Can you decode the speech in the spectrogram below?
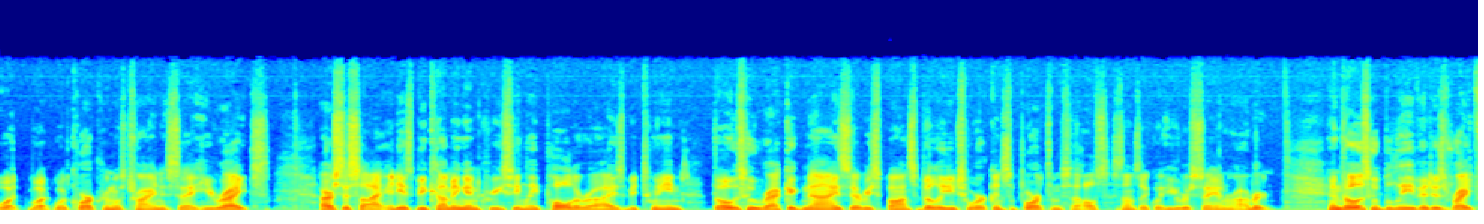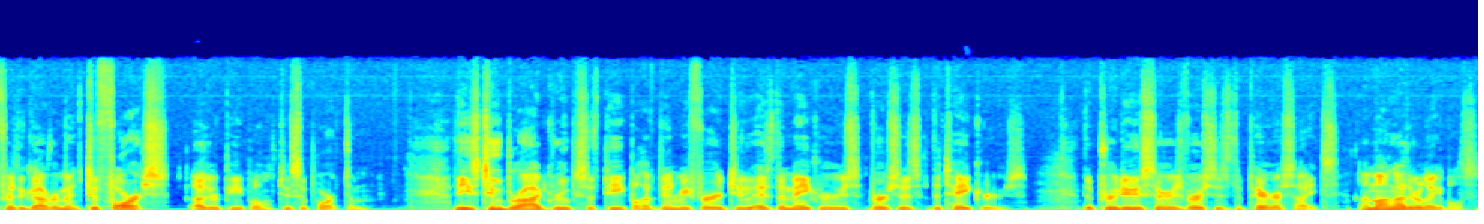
what, what, what Corcoran was trying to say. He writes, Our society is becoming increasingly polarized between those who recognize their responsibility to work and support themselves, sounds like what you were saying, Robert, and those who believe it is right for the government to force other people to support them. These two broad groups of people have been referred to as the makers versus the takers, the producers versus the parasites, among other labels.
